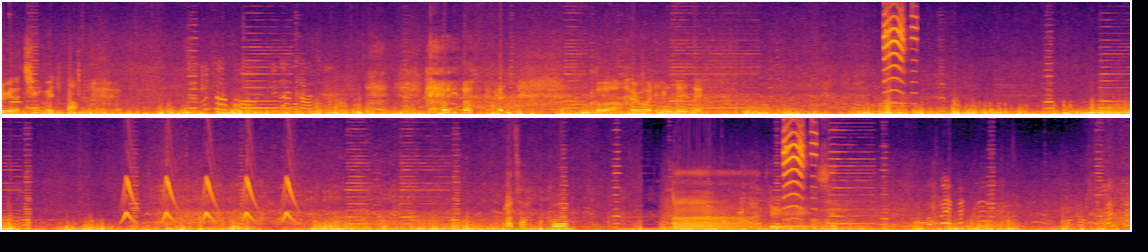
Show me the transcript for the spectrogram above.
저기도 친구 있다. 무서워서 기다리다. 그거 할머니 힘들대. 가자, 고. 하나, 둘, 셋. 오빠 깎아. 깎아.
